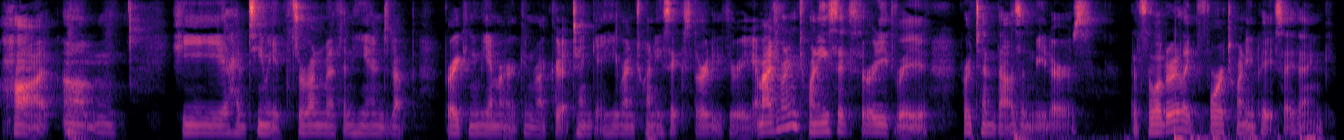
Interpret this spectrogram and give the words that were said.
hot, um, he had teammates to run with, and he ended up breaking the American record at 10K. He ran 26.33. Imagine running 26.33 for 10,000 meters. That's literally like 420 pace, I think.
